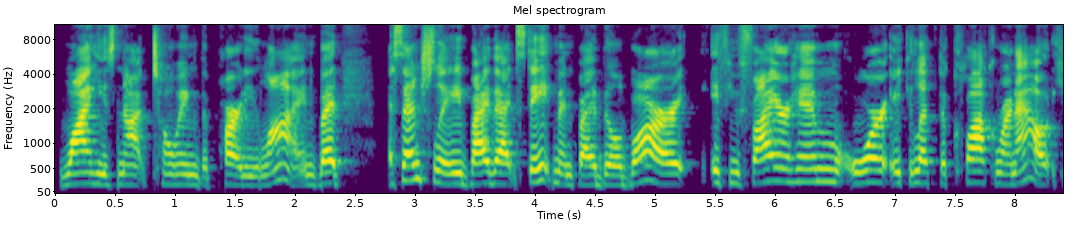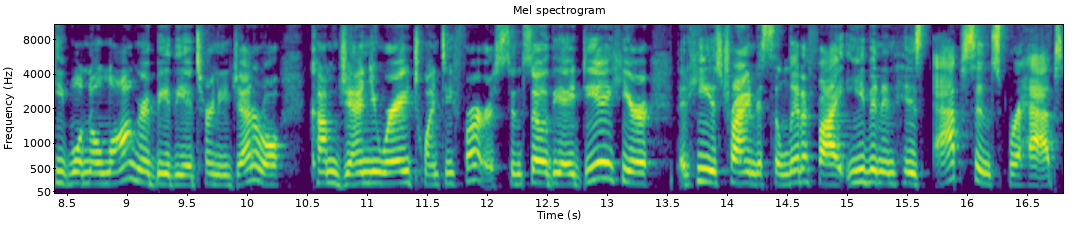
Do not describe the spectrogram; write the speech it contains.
why he's not toeing the party line. But essentially, by that statement by Bill Barr, if you fire him or if you let the clock run out, he will no longer be the attorney general come January 21st. And so the idea here that he is trying to solidify, even in his absence, perhaps,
